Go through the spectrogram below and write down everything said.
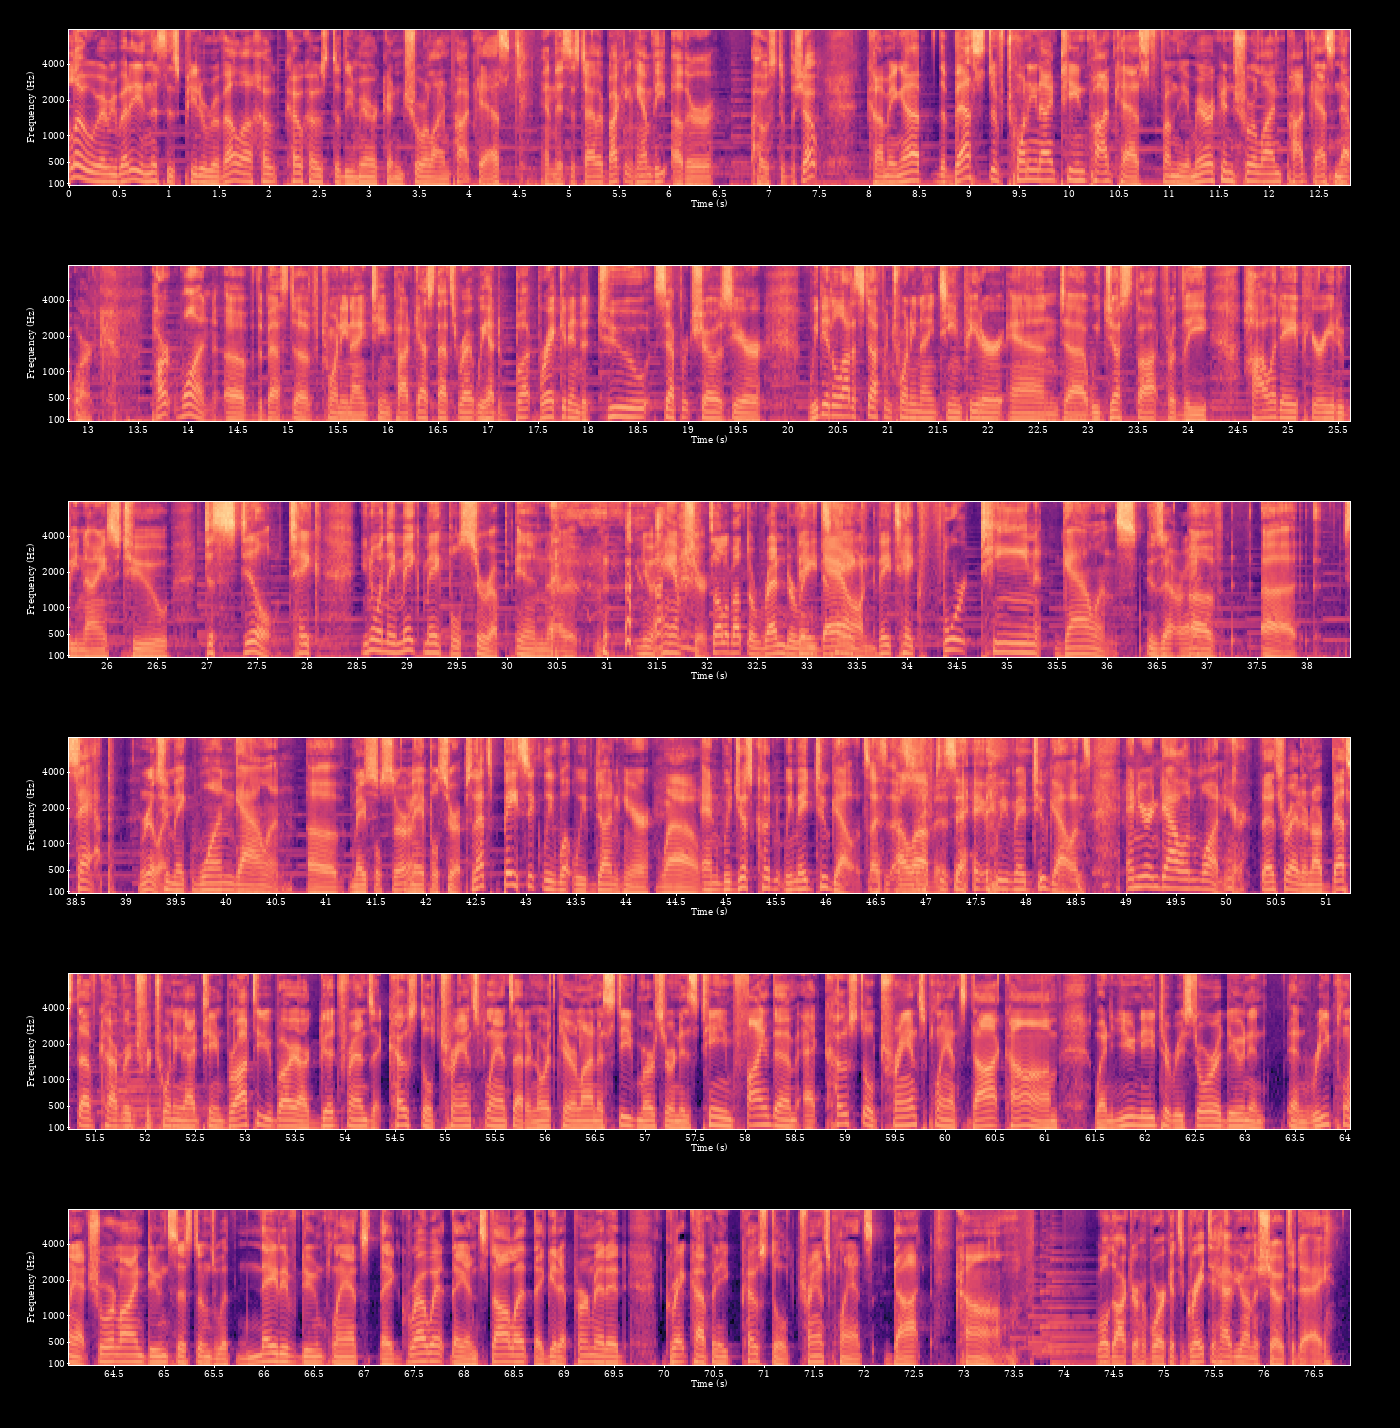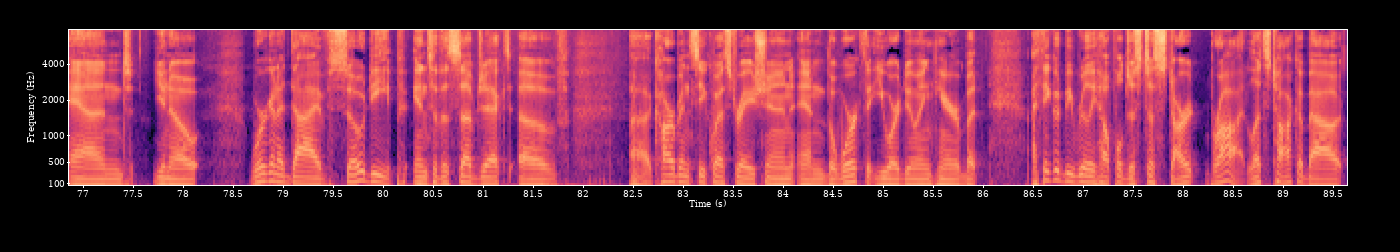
Hello, everybody, and this is Peter Ravella, ho- co host of the American Shoreline Podcast. And this is Tyler Buckingham, the other host of the show. Coming up, the best of 2019 podcasts from the American Shoreline Podcast Network part one of the best of 2019 podcast. That's right. We had to but break it into two separate shows here. We did a lot of stuff in 2019, Peter, and uh, we just thought for the holiday period, it would be nice to distill, take, you know, when they make maple syrup in uh, New Hampshire, it's all about the rendering they down. Take, they take 14 gallons. Is that right? Of uh, sap Really? To make one gallon of Maple syrup? Maple syrup. So that's basically what we've done here. Wow. And we just couldn't. We made two gallons. I, I love to say we made two gallons, and you're in gallon one here. That's right. And our best of coverage for 2019 brought to you by our good friends at Coastal Transplants out of North Carolina, Steve Mercer and his team. Find them at coastaltransplants.com when you need to restore a dune and and replant shoreline dune systems with native dune plants. They grow it, they install it, they get it permitted. Great company, coastaltransplants.com. Well, Dr. Havork, it's great to have you on the show today. And, you know, we're going to dive so deep into the subject of uh, carbon sequestration and the work that you are doing here. But I think it would be really helpful just to start broad. Let's talk about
